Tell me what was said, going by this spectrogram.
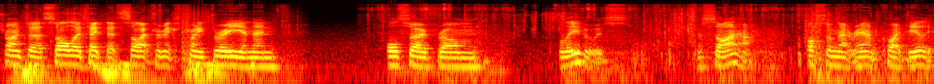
trying to solo take that site from X23 and then also from I believe it was Messiah. Cost them that round quite dearly.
